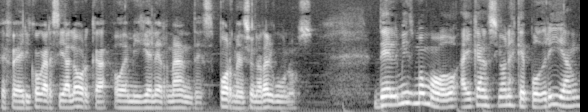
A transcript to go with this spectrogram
de Federico García Lorca o de Miguel Hernández, por mencionar algunos. Del mismo modo, hay canciones que podrían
